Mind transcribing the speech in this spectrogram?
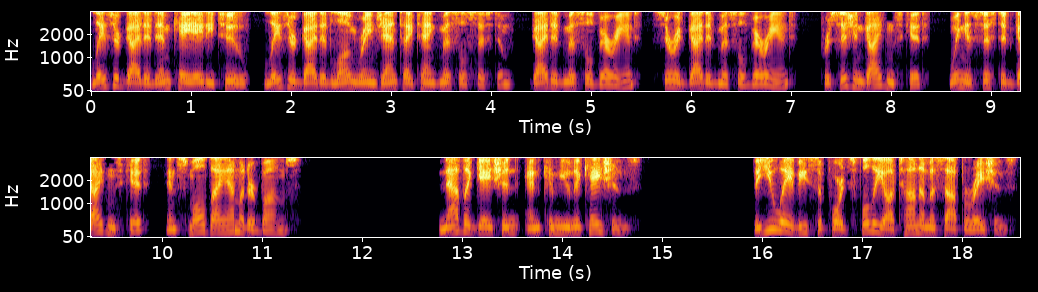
laser-guided Mk-82, laser-guided long-range anti-tank missile system, guided missile variant, Cirit guided missile variant, precision guidance kit, wing-assisted guidance kit, and small diameter bombs. Navigation and communications. The UAV supports fully autonomous operations,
